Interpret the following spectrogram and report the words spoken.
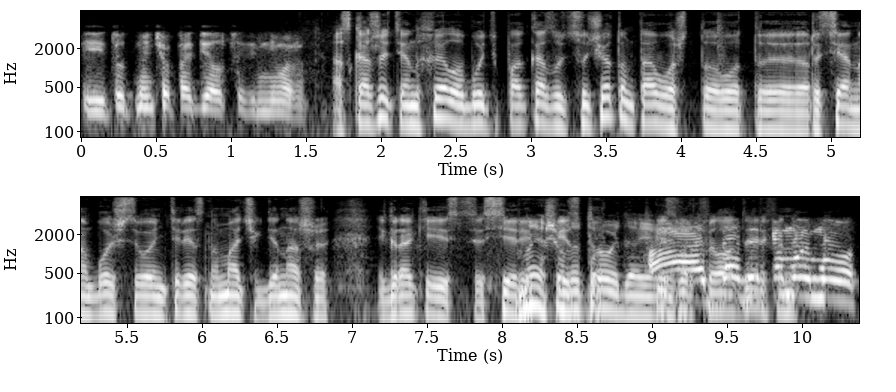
и тут мы ничего поделать с этим не можем. А скажите, НХЛ будете показывать с учетом того, что вот э, россиянам больше всего интересны матчи, где наши игроки есть, серия Нэшвилл, Детройт, да. А, даже, по-моему,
